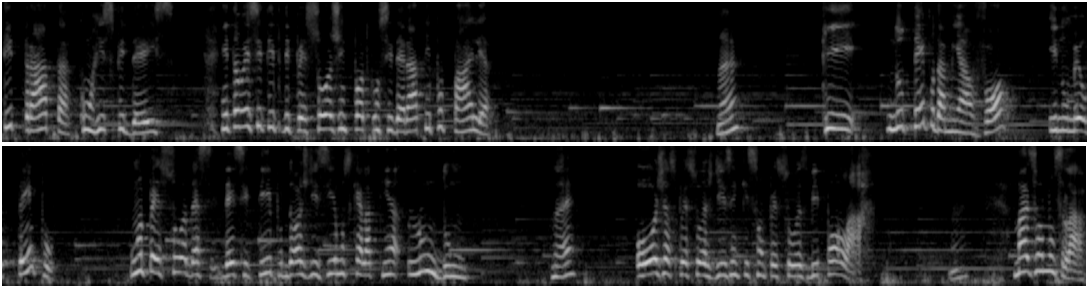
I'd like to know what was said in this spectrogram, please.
te trata com rispidez. Então, esse tipo de pessoa a gente pode considerar tipo palha. Né? Que no tempo da minha avó e no meu tempo, uma pessoa desse, desse tipo, nós dizíamos que ela tinha lundum, né? Hoje as pessoas dizem que são pessoas bipolar. Né? Mas vamos lá.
